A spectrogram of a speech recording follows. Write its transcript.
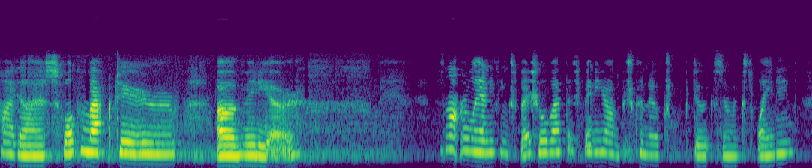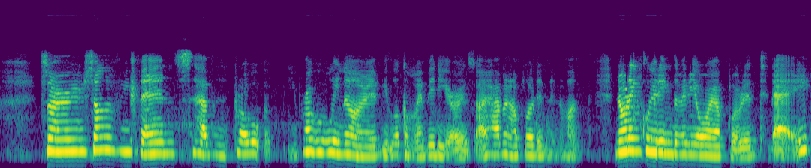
Hi guys, welcome back to a video. There's not really anything special about this video, I'm just gonna do some explaining. So, some of you fans haven't probably, you probably know if you look at my videos, I haven't uploaded in a month. Not including the video I uploaded today.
